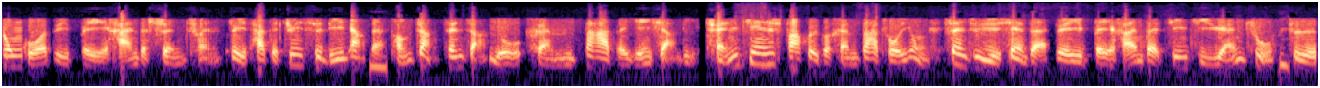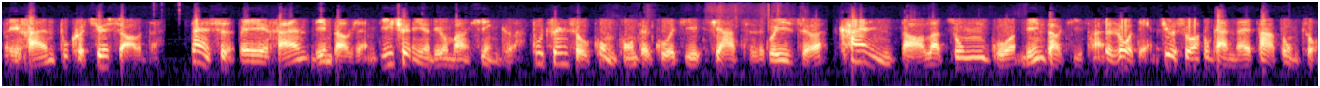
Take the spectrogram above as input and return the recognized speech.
中国对北韩的生存，对它的军事力量的膨胀增长有很大的影响力，曾经发挥过很大作用，甚至于现在对北韩的经济援助是北韩不可缺少的。但是北韩领导人的确有流氓性格，不遵守共同的国际价值规则，看到了中国领导集团的弱点，就说不敢来大动作。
